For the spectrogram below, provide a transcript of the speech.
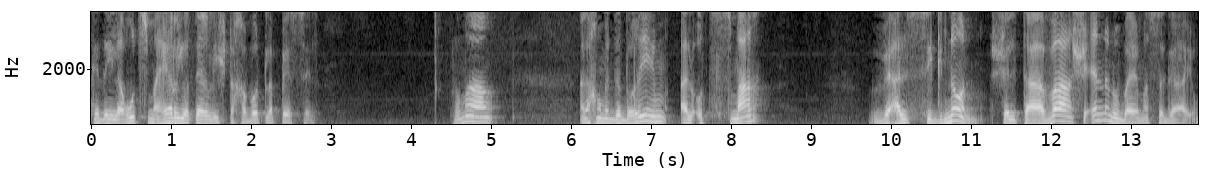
כדי לרוץ מהר יותר להשתחוות לפסל. כלומר, אנחנו מדברים על עוצמה ועל סגנון של תאווה שאין לנו בהם השגה היום.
